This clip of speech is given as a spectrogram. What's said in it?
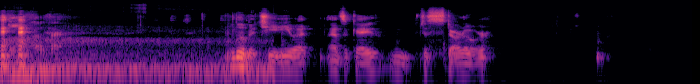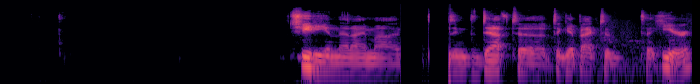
a little bit cheaty, but that's okay. We'll just start over. Cheaty in that I'm uh, using the death to, to get back to, to here.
